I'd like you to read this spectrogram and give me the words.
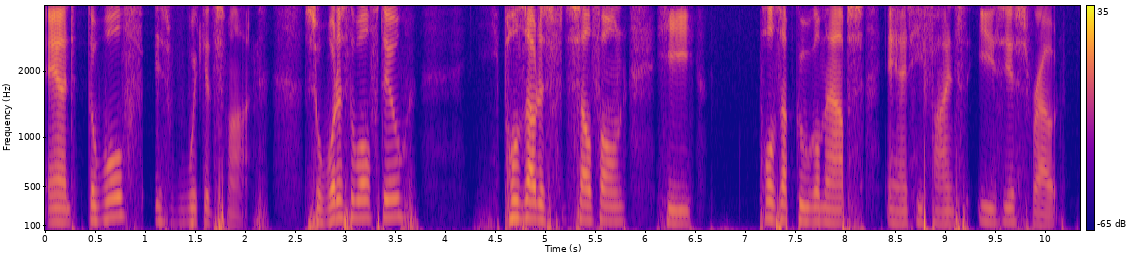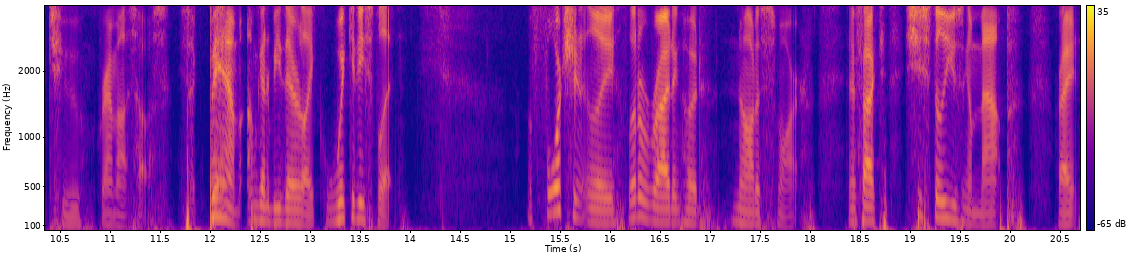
And the wolf is wicked smart. So what does the wolf do? He pulls out his cell phone, he pulls up Google Maps, and he finds the easiest route to Grandma's house. He's like, bam, I'm going to be there like wickety split. Unfortunately, Little Riding Hood, not as smart. In fact, she's still using a map, right?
